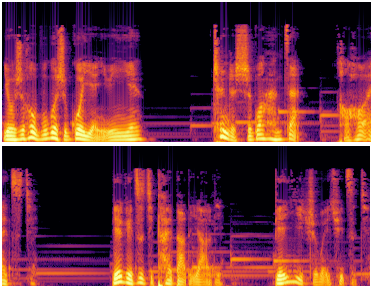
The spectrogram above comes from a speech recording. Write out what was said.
有时候不过是过眼云烟，趁着时光还在，好好爱自己。别给自己太大的压力，别一直委屈自己。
